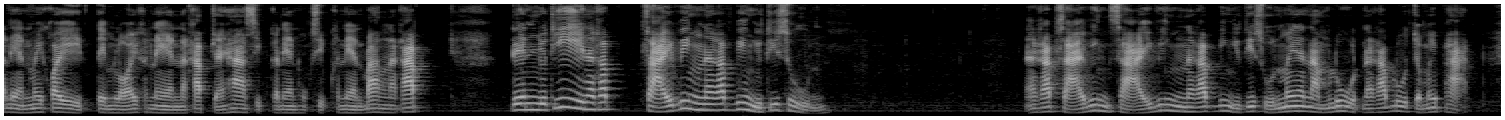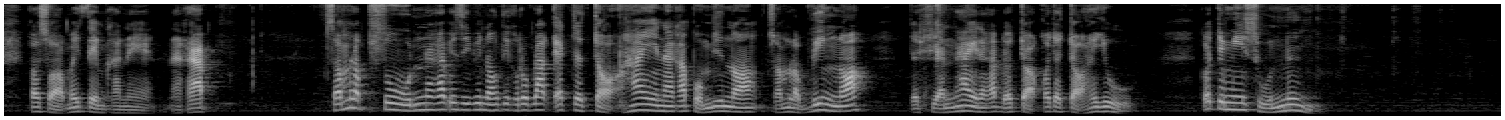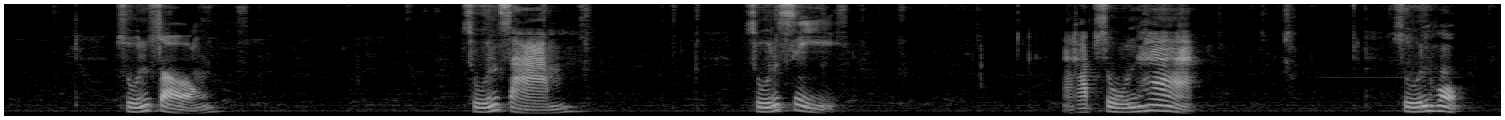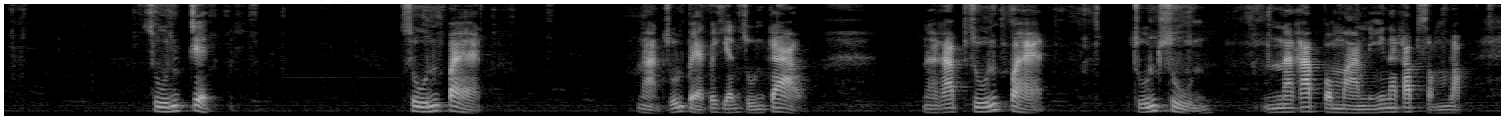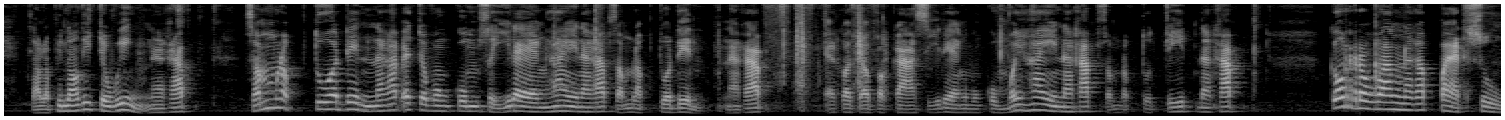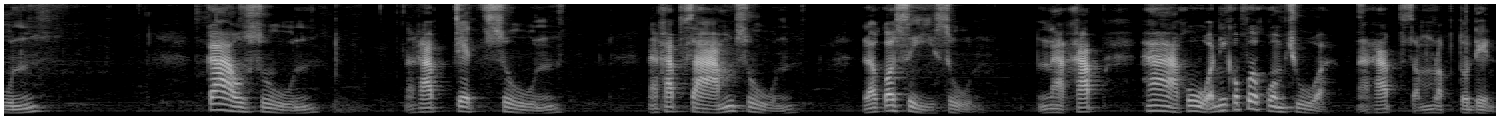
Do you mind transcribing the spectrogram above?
คะแนนไม่ค่อยเต็มร้อยคะแนนนะครับจะห้าสิบคะแนนหกสิบคะแนนบ้างนะครับ เด่นอยู่ที่นะครับสายวิ่งนะครับวิ่งอยู่ที่ศูนย์นะครับสายวิ่งสายวิ่งนะครับ วิ่งอยู่ที่ศูนย์ไม่แนะนำรูดนะครับรูดจะไม่ผ่านข้อสอบไม่เต็มคะแนนนะครับ สำหรับศูนย์นะครับพี่พี่น้องที่เคารพรักแอดจะเจาะให้นะครับผมพี่น้องสำหรับวิ่งเนาะจะเขียนให้นะครับ เดี๋ยวเจาะก็จะเจาะให้อยู่ ก็จะมีศูนย์หนึ่งศูนย์สองศูนย์สามศูนย์สี่นะครับศูนย์ห้าศูนย์หกศูนย์เจ็ด ศูนย์แปดนั่นศูนย์แปดไปเขียนศูนย์เก้านะครับศูนย์แปดศูนย์ศูนย์นะครับประมาณนี้นะครับสำหรับสำหรับพี่น้องที่จะวิ่งนะครับสำหรับตัวเด่นนะครับแอดจะวงกลมสีแดงให้นะครับสำหรับตัวเด่นนะครับแอดก็จะเอาปากกาสีแดงวงกลมไว้ให้นะครับสำหรับตัวจี๊ดนะครับ ก็ระวังนะครับ 80 90 นะครับ70นะครับ30แล้วก็40นะครับ5คู่ อันนี้ก็เพื่อความชัวร์นะครับสำหรับตัวเด่น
